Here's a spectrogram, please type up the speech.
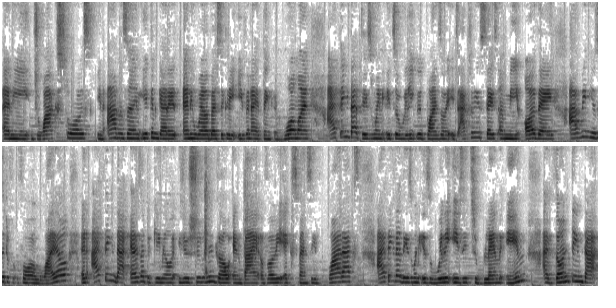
any drug stores, in Amazon. You can get it anywhere basically, even I think in Walmart. I think that this one it's a really good bronzer. It actually stays on me all day. I've been using it for a while and I think that as a beginner, you shouldn't go and buy a very expensive products. I think that this one is really easy to blend in. I don't think that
